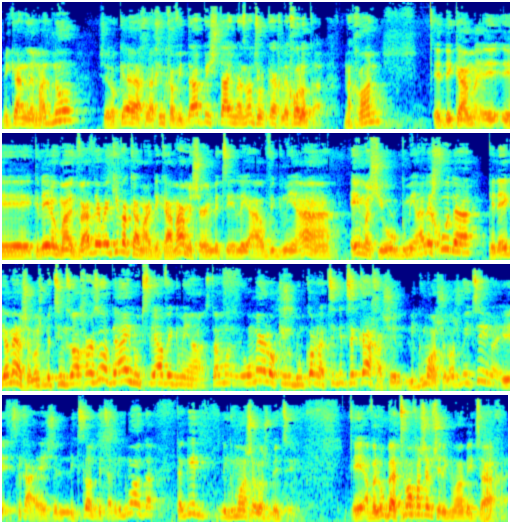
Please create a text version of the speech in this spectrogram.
מכאן למדנו שלוקח להכין חביתה פי שתיים מהזמן שלוקח לאכול אותה, נכון? אה, אה, אה, כדי לומר את דבריו דרבי עקיבא כאמר, דקאמר משרים בצליעה ובגמיעה, אימה שיעור גמיעה לחודה, כדי יגמע שלוש ביצים זו אחר זו, דהיינו צליעה וגמיעה. סתם הוא אומר לו, כאילו במקום להציג את זה ככה, של לגמוע שלוש ביצים, סליחה, של לצלות ביצה ולגמוע אותה, תגיד לגמוע שלוש ביצים. אבל הוא בעצמו חושב שלגמוע ביצה אחת.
